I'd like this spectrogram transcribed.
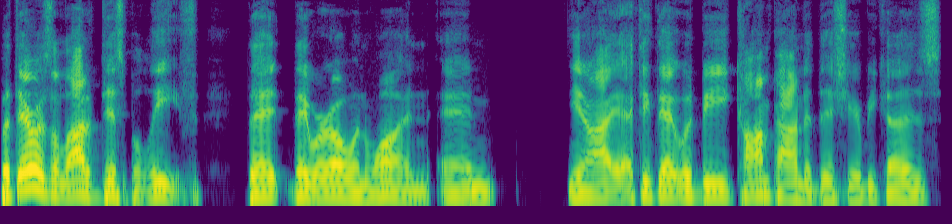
but there was a lot of disbelief that they were 0 and 1, and you know I, I think that would be compounded this year because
